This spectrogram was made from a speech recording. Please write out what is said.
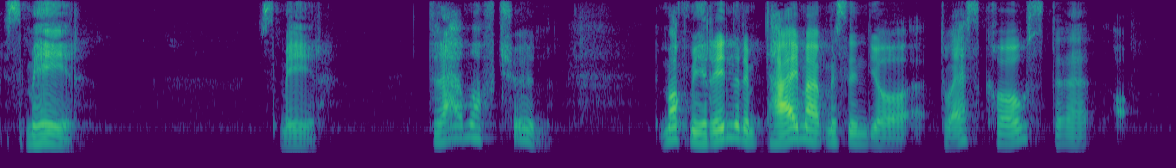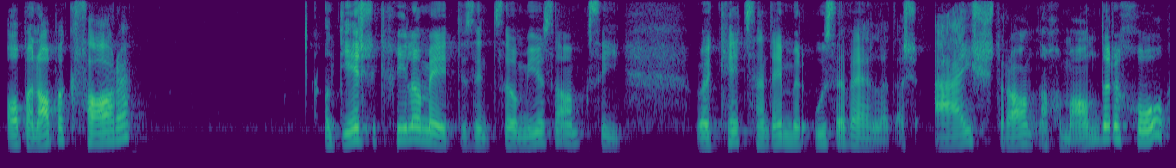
das Meer. Das Meer. Traumhaft schön. Ich mag mich erinnern, im Timeout, wir sind ja die West Coast äh, oben runtergefahren. Und die ersten Kilometer waren so mühsam, gewesen, weil die Kids haben immer auswählen. Da ist ein Strand nach dem anderen gekommen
